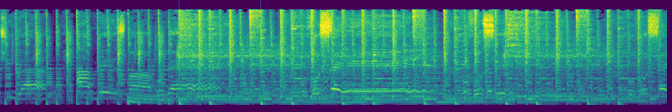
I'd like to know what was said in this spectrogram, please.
dia a mesma mulher. Por você, por você, por você.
